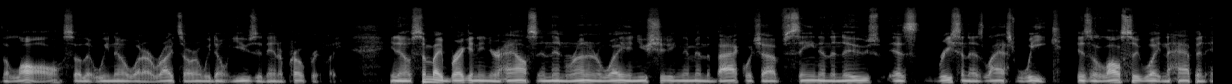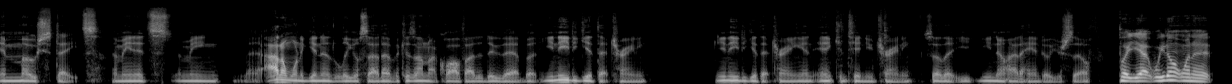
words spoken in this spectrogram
the law so that we know what our rights are and we don't use it inappropriately. You know, somebody breaking in your house and then running away and you shooting them in the back, which I've seen in the news as recent as last week, is a lawsuit waiting to happen in most states. I mean, it's, I mean, I don't want to get into the legal side of it because I'm not qualified to do that, but you need to get that training. You need to get that training and, and continue training so that you, you know how to handle yourself. But yet, we don't want to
